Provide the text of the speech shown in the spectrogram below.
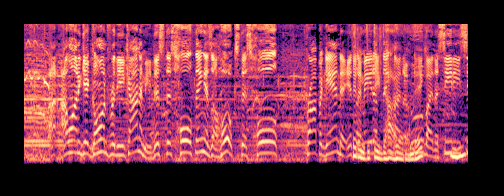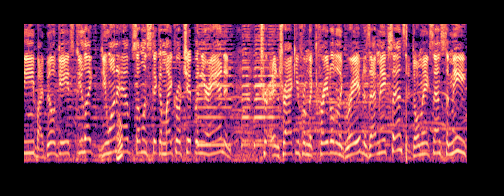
I, I want to get going for the economy. This this whole thing is a hoax. This whole propaganda. It's a made up thing by the WHO, by the CDC, by Bill Gates. Do you like? Do you want to Oh. have someone stick a microchip in your hand and tr- and track you from the cradle to the grave? Does that make sense? It don't make sense to me.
